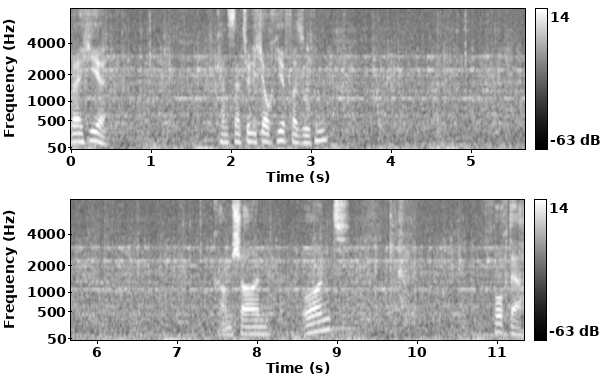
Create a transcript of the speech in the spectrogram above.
Oder hier. Ich kann es natürlich auch hier versuchen. Komm schon. Und... Hoch da.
